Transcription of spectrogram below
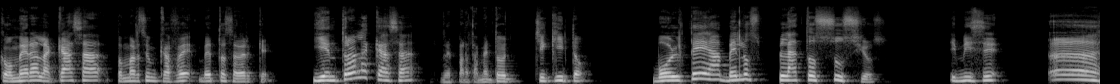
comer a la casa, tomarse un café, vete a saber qué. Y entró a la casa, departamento chiquito, voltea, ve los platos sucios y me dice, "Ah,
